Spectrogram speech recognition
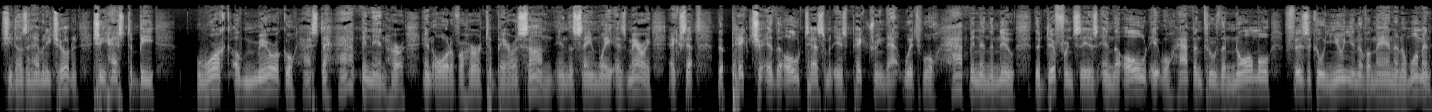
She doesn't have any children. She has to be work of miracle has to happen in her in order for her to bear a son in the same way as Mary. Except the picture in the Old Testament is picturing that which will happen in the New. The difference is in the Old, it will happen through the normal physical union of a man and a woman,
